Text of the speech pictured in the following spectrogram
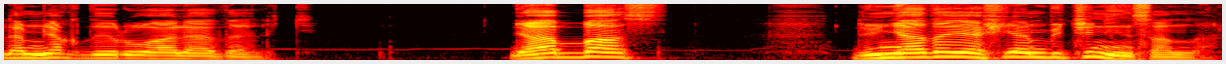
لم يقدروا على ذلك. ya Abbas, dünyada yaşayan bütün insanlar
